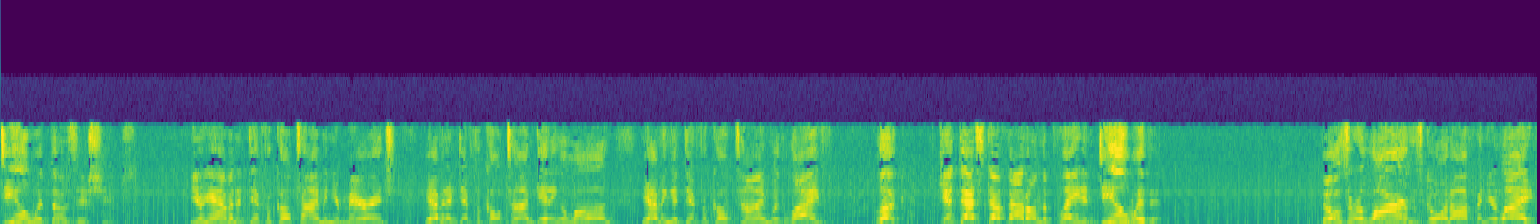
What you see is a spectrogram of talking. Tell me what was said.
Deal with those issues. You know, you're having a difficult time in your marriage. You're having a difficult time getting along. You're having a difficult time with life. Look, get that stuff out on the plate and deal with it. Those are alarms going off in your life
